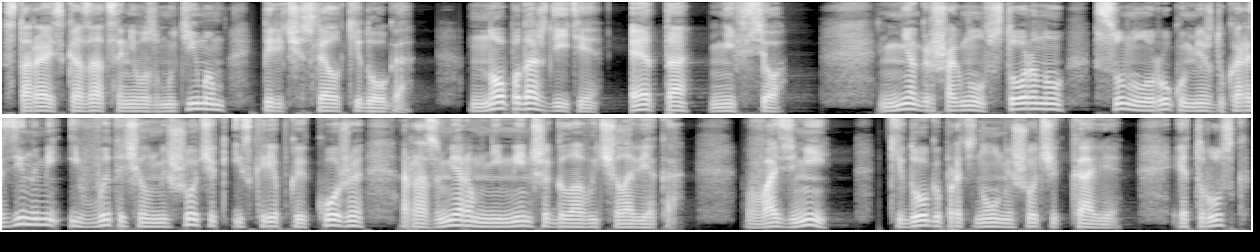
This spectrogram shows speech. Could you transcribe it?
Стараясь казаться невозмутимым, перечислял Кидога. Но подождите, это не все. Негр шагнул в сторону, сунул руку между корзинами и вытащил мешочек из крепкой кожи размером не меньше головы человека. «Возьми!» Кидога протянул мешочек Кави. Этруск,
